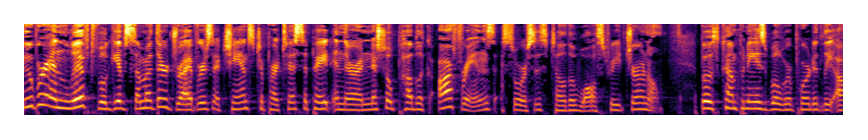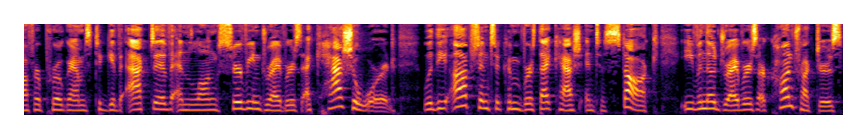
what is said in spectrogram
Uber and Lyft will give some of their drivers a chance to participate in their initial public offerings, sources tell the Wall Street Journal. Both companies will reportedly offer programs to give active and long serving drivers a cash award, with the option to convert that cash into stock, even though drivers are contractors,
